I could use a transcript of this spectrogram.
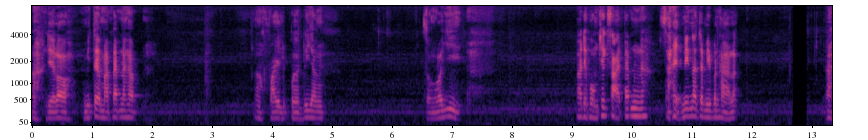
อะ เดี๋ยวรอมิเตอร์มาแป๊บนะครับ อะ ไฟเปิดหรือยังสองร้อยยี่ อะเดี๋ยวผมเช็คสายแป๊บนึงนะ สายอันนี้น่าจะมีปัญหาละอะ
